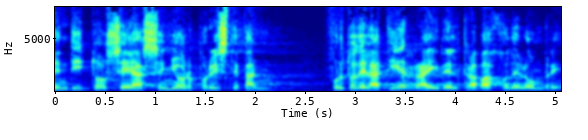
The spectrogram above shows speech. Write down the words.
Bendito seas, Señor, por este pan, fruto de la tierra y del trabajo del hombre,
